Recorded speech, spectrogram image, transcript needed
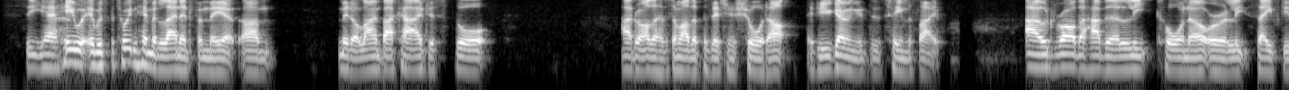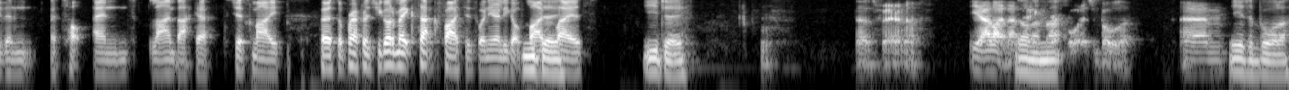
See, yeah, he it was between him and Leonard for me at um, middle linebacker. I just thought I'd rather have some other positions shored up. If you're going into the team, it's like I would rather have an elite corner or elite safety than a top end linebacker. It's just my personal preference. You got to make sacrifices when you only got five do. players. You do. That's fair enough. Yeah, I like that Well pick. done, Fred Matt. A baller. Um, He is a baller.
